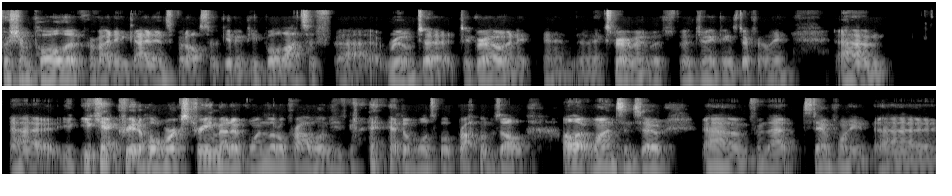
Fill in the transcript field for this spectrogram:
push and pull of providing guidance, but also giving people lots of uh, room to to grow and and, experiment with with doing things differently. Um, uh, you, you can't create a whole work stream out of one little problem. You've got to handle multiple problems all all at once. And so, um, from that standpoint, uh,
